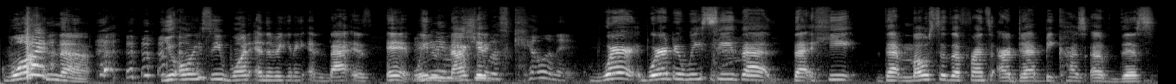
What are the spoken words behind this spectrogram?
One. you only see one in the beginning, and that is it. Maybe we do not get. She was killing it. Where Where do we see that that he that most of the friends are dead because of this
